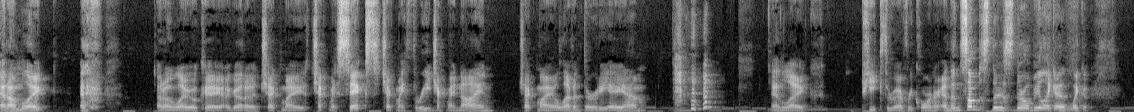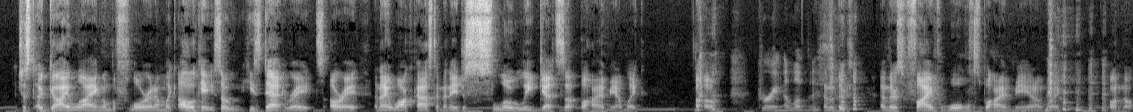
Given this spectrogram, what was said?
and I'm like, and I'm like, okay, I gotta check my check my six, check my three, check my nine, check my 11:30 a.m. and like peek through every corner, and then some there's there'll be like a like a, just a guy lying on the floor, and I'm like, oh okay, so he's dead, right? It's all right, and then I walk past him, and he just slowly gets up behind me. I'm like, uh oh, Great. I love this. and then there's and there's five wolves behind me, and I'm like, oh no,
